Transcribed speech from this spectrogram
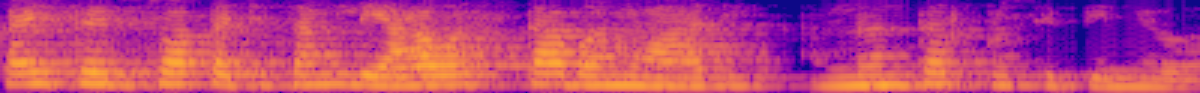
काहीतरी स्वतःची चांगली अवस्था बनवा आधी नंतर प्रसिद्धी मिळवा.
